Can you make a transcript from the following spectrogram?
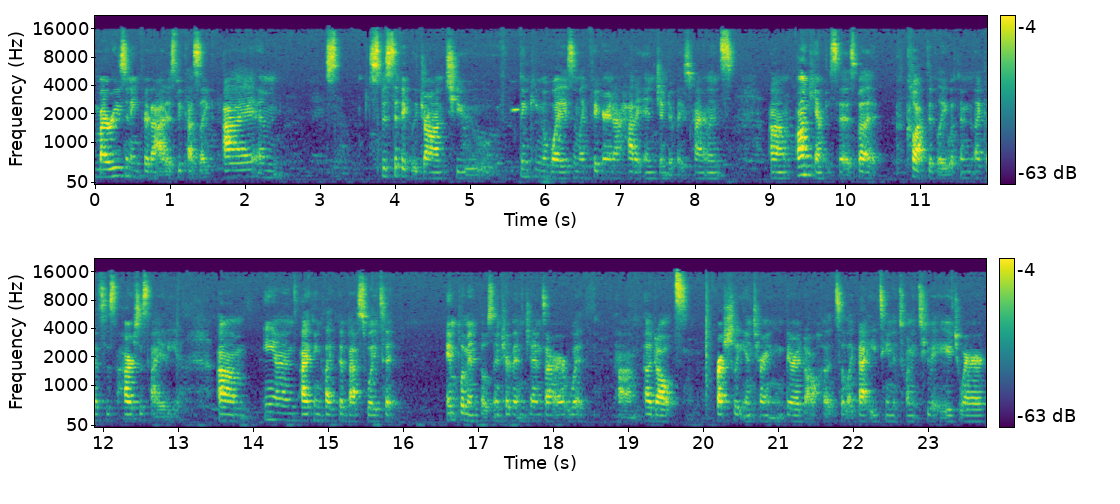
my reasoning for that is because like I am specifically drawn to thinking of ways and like figuring out how to end gender-based violence um, on campuses, but collectively within like a, our society. Um, and I think like the best way to implement those interventions are with um, adults freshly entering their adulthood, so like that 18 to 22 age where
